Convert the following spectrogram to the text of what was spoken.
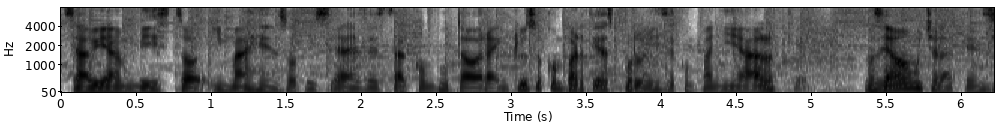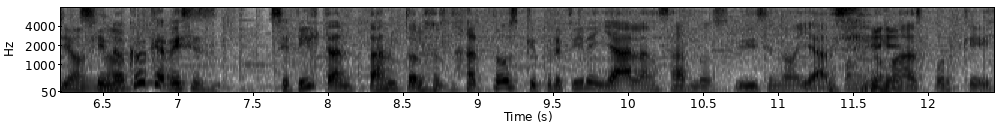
se habían visto imágenes oficiales de esta computadora, incluso compartidas por la misma compañía, algo que nos llama mucho la atención. Sí, ¿no? no creo que a veces se filtran tanto los datos que prefieren ya lanzarlos y dicen, no, ya ponlo Sí. más porque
